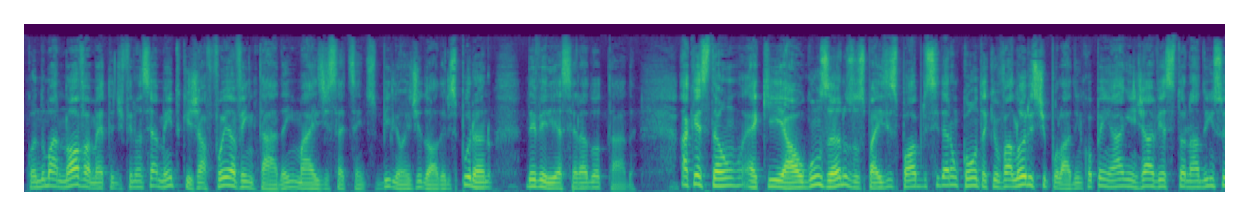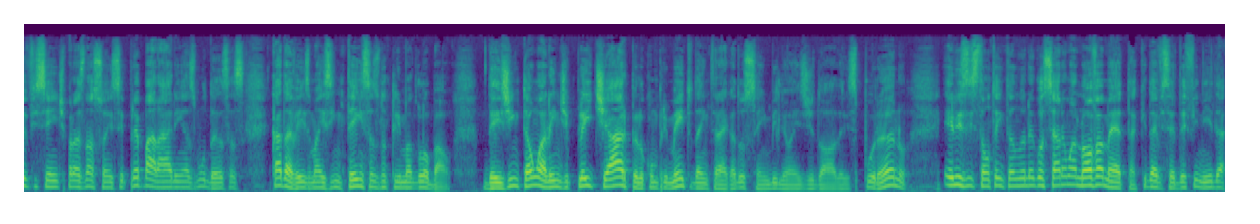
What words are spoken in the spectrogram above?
quando uma nova meta de financiamento, que já foi aventada em mais de 700 bilhões de dólares por ano, deveria ser adotada. A questão é que há alguns anos os países pobres se deram conta que o valor estipulado em Copenhague já havia se tornado insuficiente para as nações se prepararem às mudanças cada vez mais intensas no clima global. Desde então, além de pleitear pelo cumprimento da entrega dos 100 bilhões de dólares por ano, eles estão tentando negociar uma nova meta, que deve ser definida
